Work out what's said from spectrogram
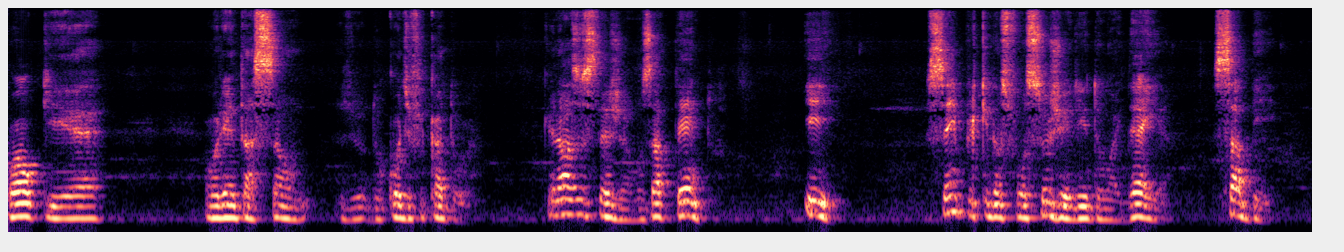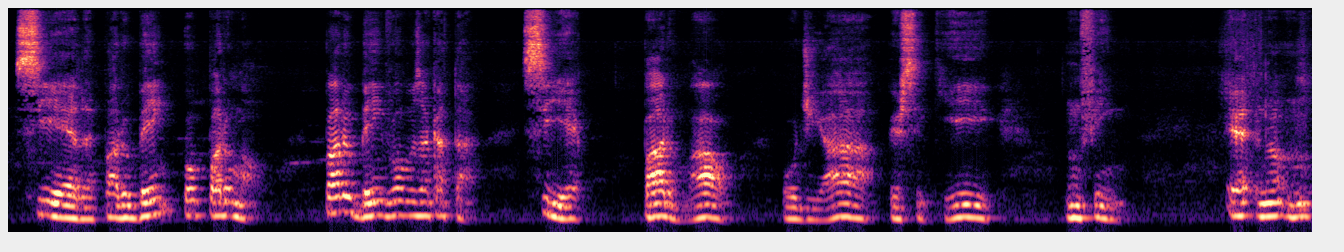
qual que é a orientação do codificador. Que nós estejamos atentos e, sempre que nos for sugerida uma ideia, saber se ela é para o bem ou para o mal. Para o bem, vamos acatar. Se é para o mal, odiar, perseguir, enfim, é, não, não,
